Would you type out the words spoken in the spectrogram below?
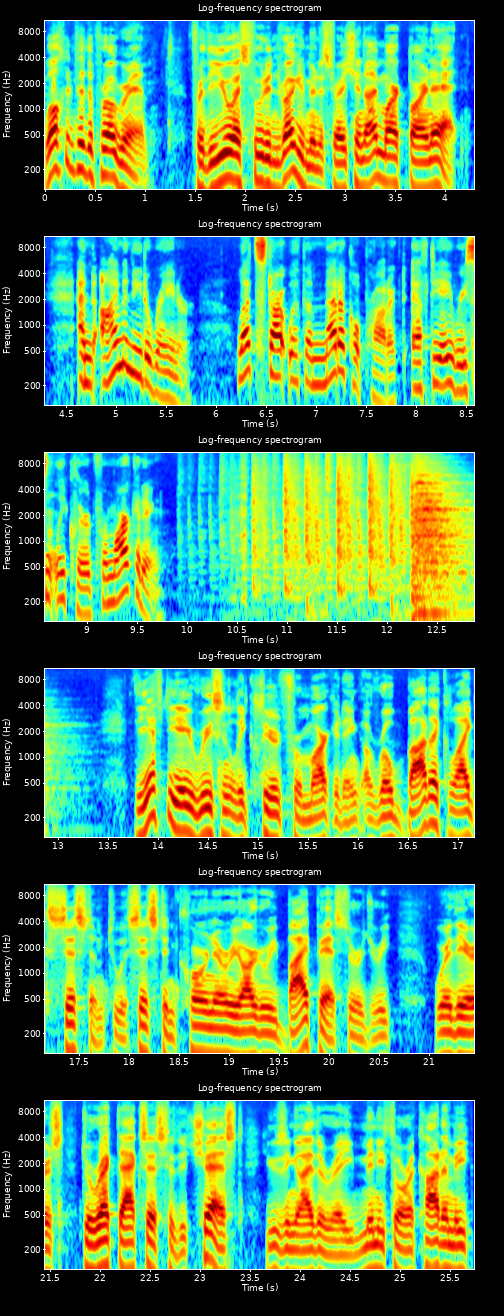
Welcome to the program. For the U.S. Food and Drug Administration, I'm Mark Barnett. And I'm Anita Rayner. Let's start with a medical product FDA recently cleared for marketing. The FDA recently cleared for marketing a robotic-like system to assist in coronary artery bypass surgery where there's direct access to the chest using either a mini thoracotomy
